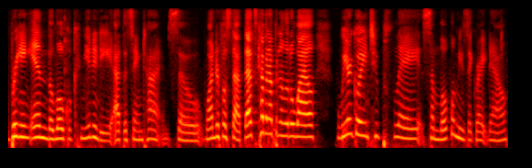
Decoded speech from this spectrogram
bringing in the local community at the same time. So wonderful stuff. That's coming up in a little while. We are going to play some local music right now.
